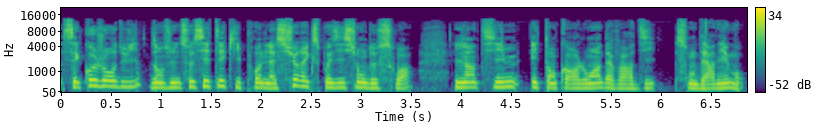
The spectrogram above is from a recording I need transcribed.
c'est qu'aujourd'hui, dans une société qui prône la surexposition de soi, l'intime est encore loin d'avoir dit son dernier mot.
